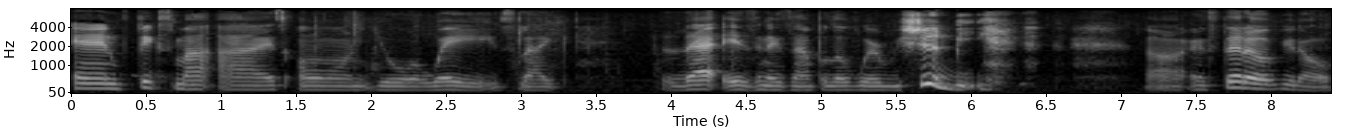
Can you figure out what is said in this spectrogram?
and fix my eyes on your ways. Like, that is an example of where we should be. uh, instead of, you know,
